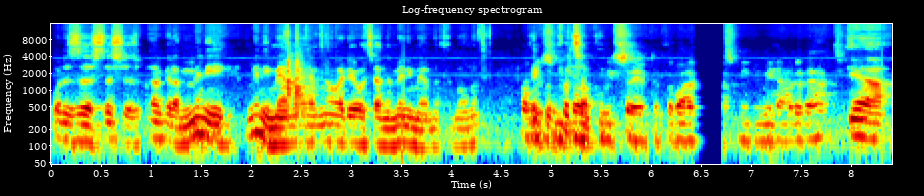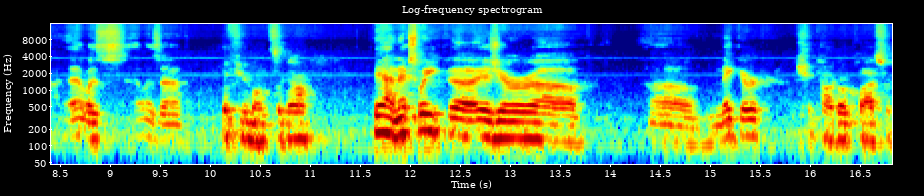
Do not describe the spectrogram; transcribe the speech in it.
what is this? This is, I've got a mini, mini mem. I have no idea what's on the mini mem at the moment. probably we some put junk something- we saved at the last meeting we had it at Yeah, that was, that was, uh, a few months ago. yeah, next week, uh, is your, uh, uh, maker Chicago Classic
